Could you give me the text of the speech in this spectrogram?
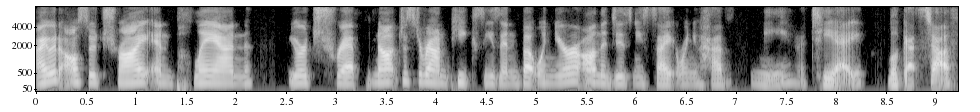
I would also try and plan your trip, not just around peak season, but when you're on the Disney site or when you have me, a TA, look at stuff,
